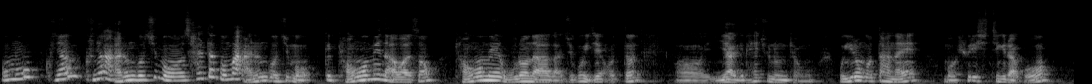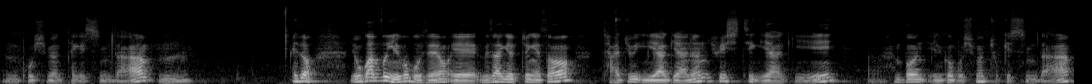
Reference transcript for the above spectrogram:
어 뭐 그냥 그냥 아는 거지 뭐 살다 보면 아는 거지 뭐그 경험에 나와서 경험에 우러 나와 가지고 이제 어떤 어 이야기를 해주는 경우 뭐 이런 것도 하나의 뭐 휴리스틱이라고 음, 보시면 되겠습니다. 음. 그래서 요거 한번 읽어보세요. 예, 의사결정에서 자주 이야기하는 휴리스틱 이야기 어, 한번 읽어보시면 좋겠습니다.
